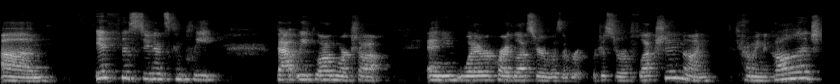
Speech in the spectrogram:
Um, if the students complete that week long workshop and what I required last year was a just a reflection on coming to college,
